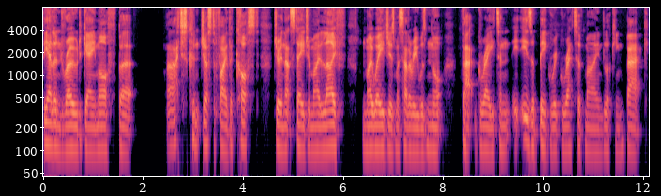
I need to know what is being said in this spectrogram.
the Elland Road game off, but I just couldn't justify the cost during that stage of my life. My wages, my salary was not that great, and it is a big regret of mine looking back.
